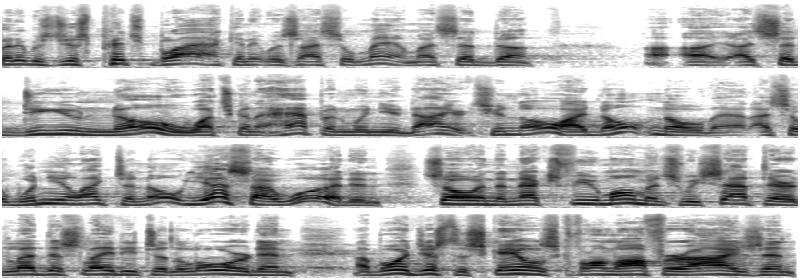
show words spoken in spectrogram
but it was just pitch black. And it was, I said, ma'am, I said, uh, I, I, said, do you know what's going to happen when you die? She said, no, I don't know that. I said, wouldn't you like to know? Yes, I would. And so in the next few moments, we sat there and led this lady to the Lord. And uh, boy, just the scales falling off her eyes. And,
